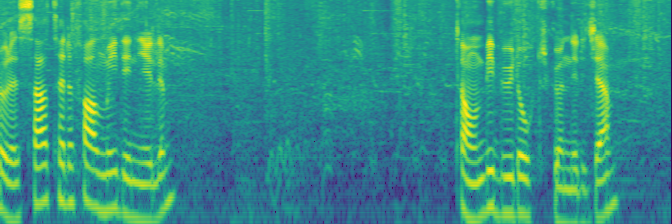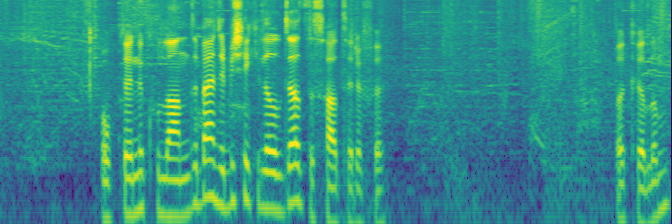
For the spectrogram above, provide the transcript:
Şöyle sağ tarafı almayı deneyelim. Tamam bir büyülü okçu göndereceğim. Oklarını kullandı. Bence bir şekilde alacağız da sağ tarafı. Bakalım.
